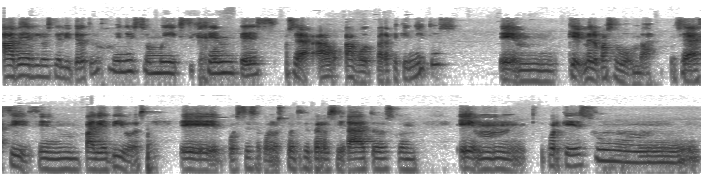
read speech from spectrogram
a ver, los de literatura juvenil son muy exigentes, o sea, hago, hago para pequeñitos em, que me lo paso bomba, o sea, sí, sin paliativos, Eh, pues eso, con los cuentos de perros y gatos, con, em, porque es un...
